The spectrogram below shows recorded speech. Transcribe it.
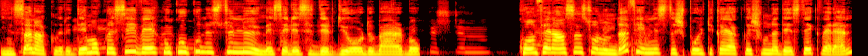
insan hakları, demokrasi ve hukukun üstünlüğü meselesidir diyordu Baerbock. Konferansın sonunda feminist dış politika yaklaşımına destek veren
